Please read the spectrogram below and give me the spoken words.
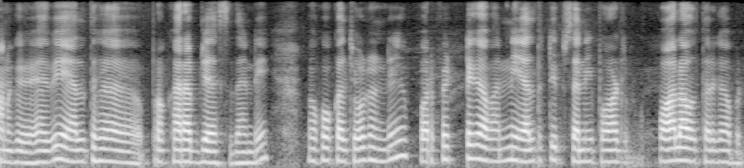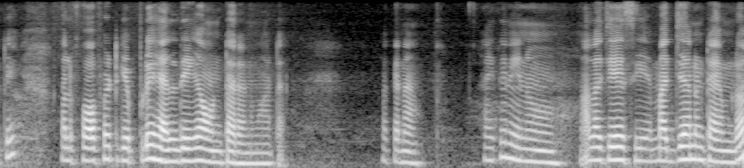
మనకు అవి హెల్త్ ఖరాబ్ చేస్తుందండి. ఒక్కొక్కరు చూడండి పర్ఫెక్ట్గా అవన్నీ హెల్త్ టిప్స్ అని ఫాలో అవుతారు కాబట్టి వాళ్ళు పర్ఫెక్ట్గా ఎప్పుడూ హెల్తీగా ఉంటారనమాట ఓకేనా? అయితే నేను అలా చేసి మధ్యాహ్నం టైంలో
